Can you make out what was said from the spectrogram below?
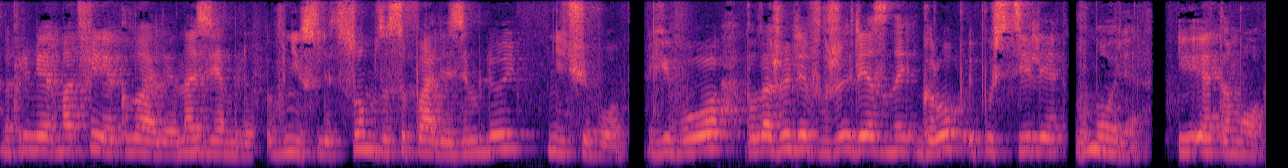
Например, Матфея клали на землю вниз лицом, засыпали землей, ничего. Его положили в железный гроб и пустили в море. И этому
